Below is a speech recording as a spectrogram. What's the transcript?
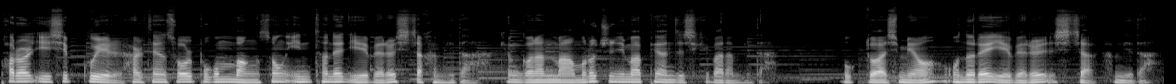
8월 29일 할텐 서울 복음 방송 인터넷 예배를 시작합니다. 경건한 마음으로 주님 앞에 앉으시기 바랍니다. 묵도하시며 오늘의 예배를 시작합니다.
